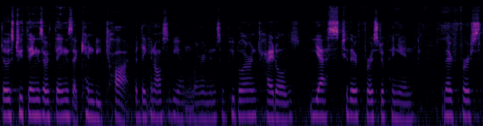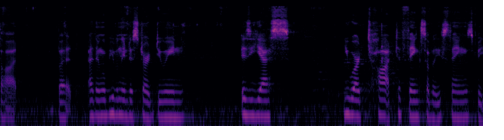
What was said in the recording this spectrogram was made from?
those two things are things that can be taught, but they can also be unlearned. And so people are entitled, yes, to their first opinion and their first thought. But I think what people need to start doing is yes, you are taught to think some of these things, but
